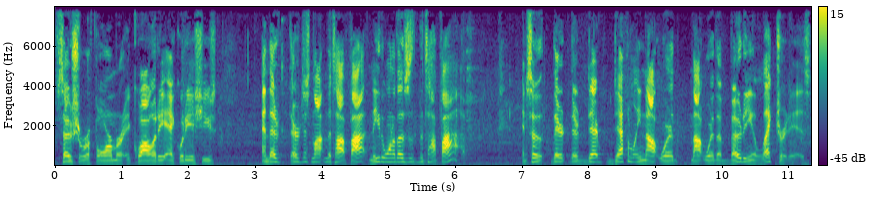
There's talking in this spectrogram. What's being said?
social reform or equality, equity issues, and they're they're just not in the top five. Neither one of those is in the top five, and so they're they're de- definitely not where not where the voting electorate is.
